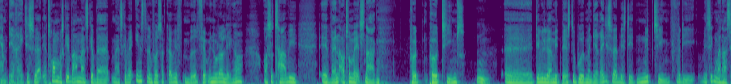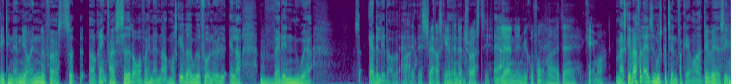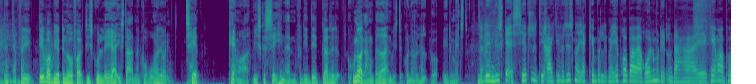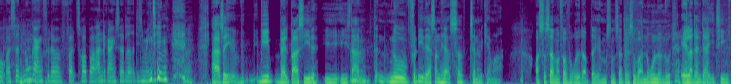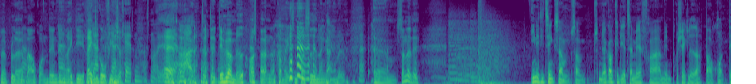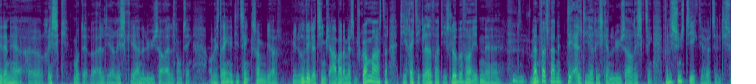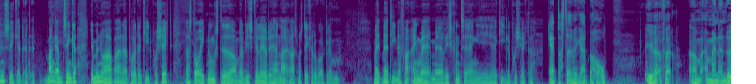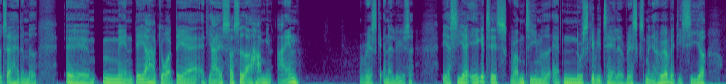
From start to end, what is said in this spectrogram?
jamen, det er rigtig svært. Jeg tror måske bare, man skal være, man skal være indstillet på, så gør vi mødet fem minutter længere, og så tager vi øh, vandautomatsnakken på, på Teams. Mm. Øh, det vil være mit bedste bud, men det er rigtig svært, hvis det er et nyt team, fordi hvis ikke man har set hinanden i øjnene først, så, og rent faktisk siddet over for hinanden, og måske været ude og få en øl, eller hvad det nu er, så er det lidt op ja, det, det er svært at skabe øh, den der øhm, trust via ja. en, en mikrofon og et uh, kamera. Man skal i hvert fald altid huske at tænde for kameraet, det vil jeg sige. Det, fordi det var virkelig noget, folk de skulle lære i starten af corona. Det var tænd kameraet. Vi skal se hinanden, fordi det gør det 100 gange bedre, end hvis det kun er med lyd på, i det mindste. Så bliver jeg nysgerrig. Siger du det direkte? For det er sådan noget, jeg kæmper lidt med. Jeg prøver bare at være rollemodellen, der har øh, kamera på, og så nogle gange følger folk trop, og andre gange så lader de som ingenting. Ja. Nej, altså, vi valgte bare at sige det i, i starten. Mm. Nu, fordi det er sådan her, så tænder vi kameraet og så sørger man for at få ryddet op derhjemme, sådan så det så var nogenlunde ud. Eller den der i Teams med blør ja. baggrunden. Det er en, ja. en rigtig, rigtig ja, god feature. Ja, katten og sådan noget. Ja, ja. Nej, det, det, det, hører med. Også børn, der kommer ind sådan fra siden en gang imellem. Ja. Øhm, sådan er det en af de ting, som, som, som jeg godt kan lide at tage med fra min projektlederbaggrund, det er den her øh, riskmodel og alle de her riskanalyser og alle sådan nogle ting. Og hvis der er en af de ting, som jeg, min udviklerteams, jeg arbejder med som Scrum Master, de er rigtig glade for, at de er sluppet for i den øh, vandfaldsverden, det er alle de her riskanalyser og riskting. For de synes de ikke, det hører til. De synes ikke, at, at, at mange af dem tænker, jamen nu arbejder jeg på et agilt projekt, der står ikke nogen steder om, at vi skal lave det her. Nej, Rasmus, det kan du godt glemme. Hvad, hvad er din erfaring med, med risikohåndtering i agile projekter? At der stadigvæk er et behov, i hvert fald. Og at man er nødt til at have det med. Øh, men det, jeg har gjort, det er, at jeg så sidder og har min egen risk-analyse. Jeg siger ikke til Scrum-teamet, at nu skal vi tale risks, men jeg hører, hvad de siger,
